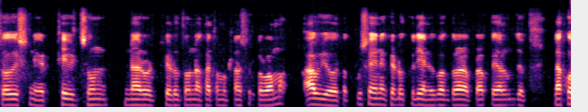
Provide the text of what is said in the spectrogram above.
ચોવીસની અઠ્યાવીસ જૂનના રોજ ખેડૂતોના ખાતામાં ટ્રાન્સફર કરવામાં આવ્યો હતો. કૃષિ અને ખેડૂત કલ્યાણ વિભાગ દ્વારા પ્રાપ્ત અહેવાલ મુજબ લાખો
